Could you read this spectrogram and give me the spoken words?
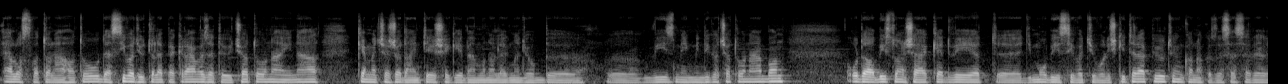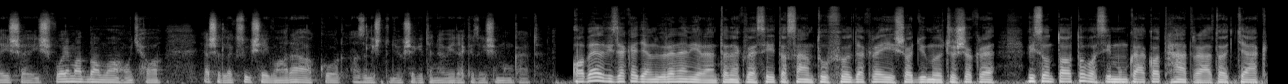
elosztva található, de szivattyútelepek rávezető csatornáinál Kemecse Zsadány térségében van a legnagyobb ö, ö, víz még mindig a csatornában. Oda a biztonság kedvéért egy mobil szivattyúval is kitelepültünk, annak az összeszerelése is folyamatban van, hogyha esetleg szükség van rá, akkor azzal is tudjuk segíteni a védekezési munkát. A belvizek egyenlőre nem jelentenek veszélyt a szántóföldekre és a gyümölcsösökre, viszont a tavaszi munkákat hátráltatják,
